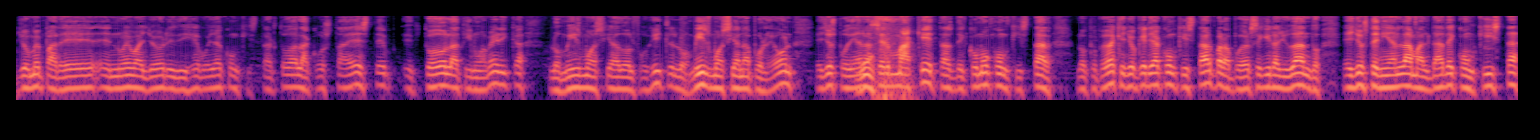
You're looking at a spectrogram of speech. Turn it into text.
yo me paré en Nueva York y dije voy a conquistar toda la costa este, eh, todo Latinoamérica. Lo mismo hacía Adolfo Hitler, lo mismo hacía Napoleón. Ellos podían hacer maquetas de cómo conquistar. Lo que pasa es que yo quería conquistar para poder seguir ayudando. Ellos tenían la maldad de conquista,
